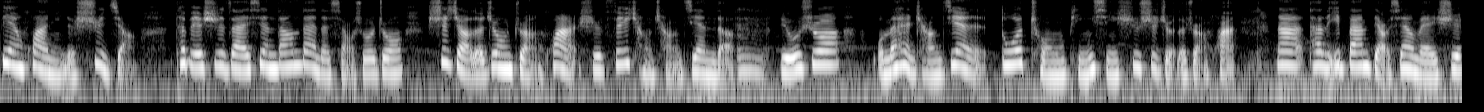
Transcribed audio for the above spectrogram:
变化你的视角。特别是在现当代的小说中，视角的这种转化是非常常见的。嗯，比如说，我们很常见多重平行叙事者的转换，那它的一般表现为是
